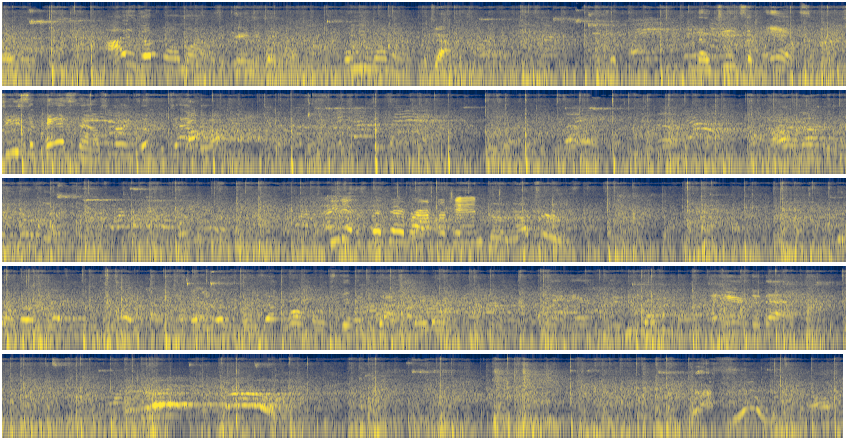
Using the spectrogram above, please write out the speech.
I didn't go to Walmart. It's a candy go to Walmart. Where you Walmart? Good job. No, she needs the pants. She needs the pants now. She already took the jacket. You didn't switch over after 10? No, not yours. Stealing the jacket, though, don't you? Aaron that. How many more you got?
